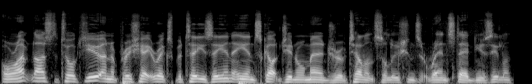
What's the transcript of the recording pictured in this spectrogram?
All right, nice to talk to you and appreciate your expertise, Ian. Ian Scott, General Manager of Talent Solutions at Randstad, New Zealand.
